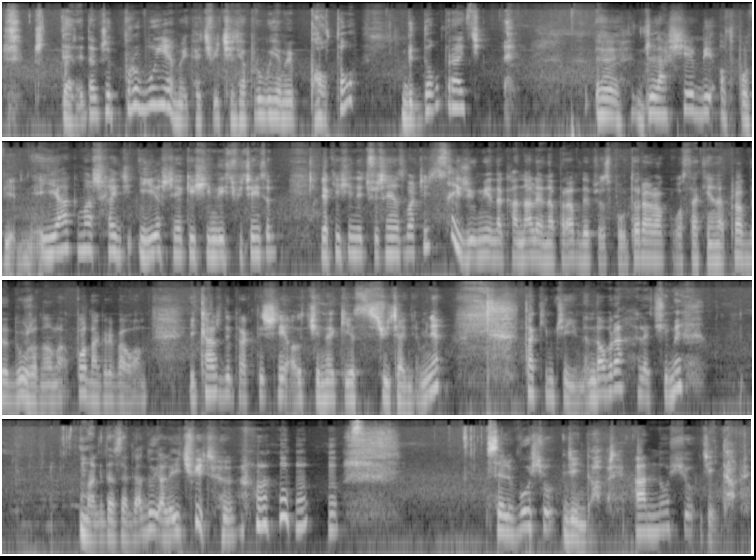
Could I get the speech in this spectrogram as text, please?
trzy, cztery. Także próbujemy te ćwiczenia, próbujemy po to, by dobrać e, dla siebie odpowiednie. Jak masz chęć i jeszcze jakieś innych ćwiczeń, jakieś inne ćwiczenia zobaczyć, zajrzyj u mnie na kanale naprawdę przez półtora roku, ostatnio naprawdę dużo no, ponagrywałam. I każdy praktycznie odcinek jest ćwiczeniem, nie? Takim czy innym. Dobra, lecimy. Magda zagaduj, ale i ćwicz. Sylwusiu, dzień dobry. Annusiu, dzień dobry.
